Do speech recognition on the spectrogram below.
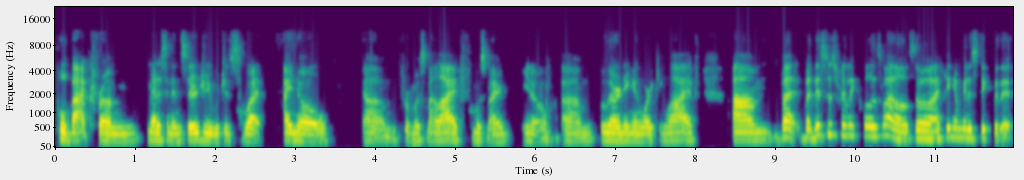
pull back from medicine and surgery, which is what I know um, for most of my life, most of my you know um, learning and working life. Um, but but this was really cool as well. So I think I'm going to stick with it.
